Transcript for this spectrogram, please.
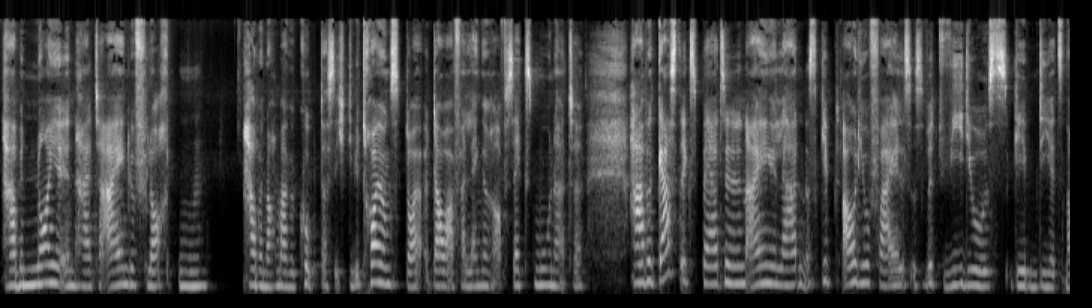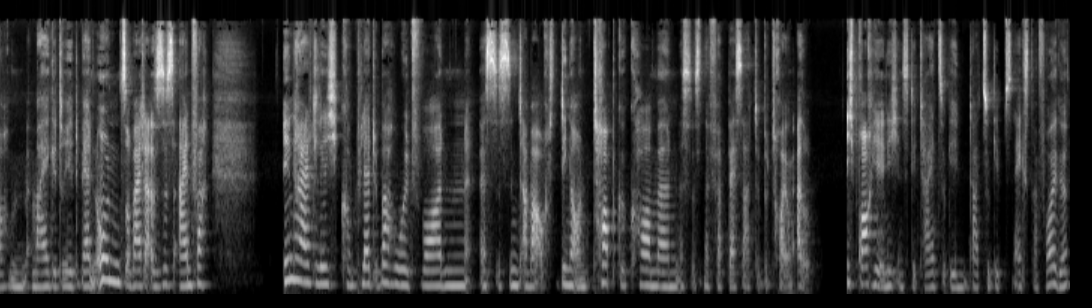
habe neue Inhalte eingeflochten, habe nochmal geguckt, dass ich die Betreuungsdauer verlängere auf sechs Monate, habe Gastexpertinnen eingeladen, es gibt Audiofiles, es wird Videos geben, die jetzt noch im Mai gedreht werden und so weiter. Also es ist einfach inhaltlich komplett überholt worden. Es, sind aber auch Dinge on top gekommen. Es ist eine verbesserte Betreuung. Also ich brauche hier nicht ins Detail zu gehen. Dazu gibt es eine extra Folge.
